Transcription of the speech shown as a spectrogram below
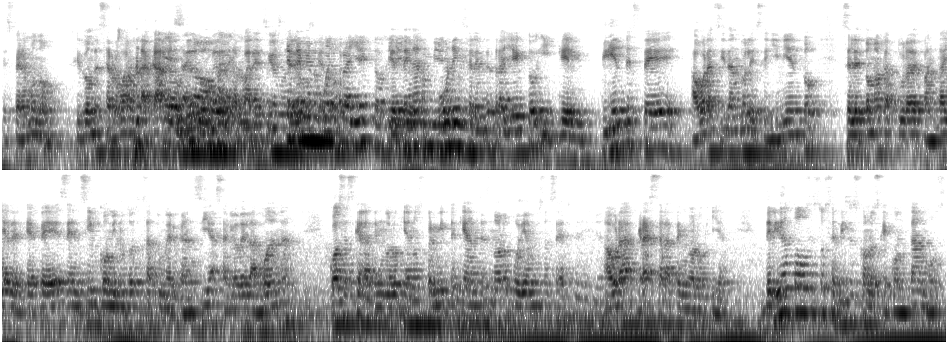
esperemos no, si dónde se robaron la carga, dónde, desapareció. que tengan un buen trayecto. Que, tengan un excelente trayecto y que el cliente esté ahora sí dándole seguimiento. Se le toma captura de pantalla del GPS, en cinco minutos esa tu mercancía salió de la aduana. Cosas que la tecnología nos permite que antes no lo podíamos hacer. Ahora, gracias a la tecnología. Debido a todos estos servicios con los que contamos,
